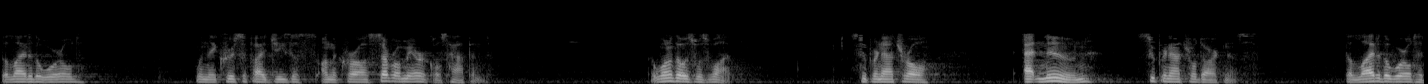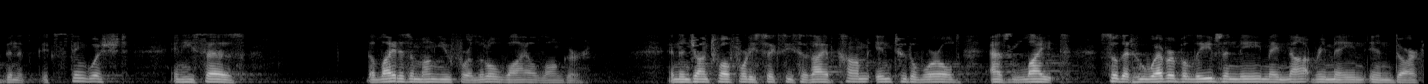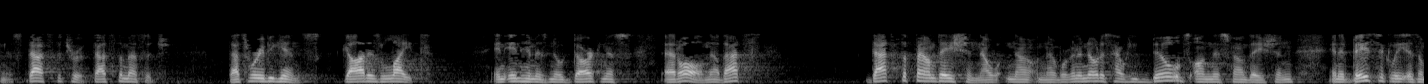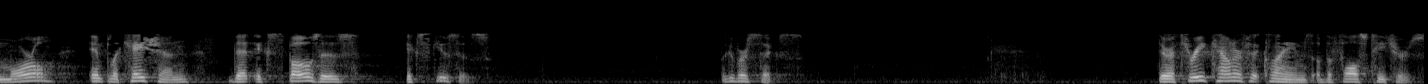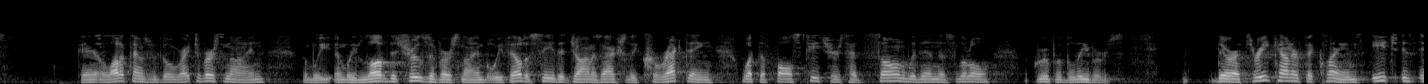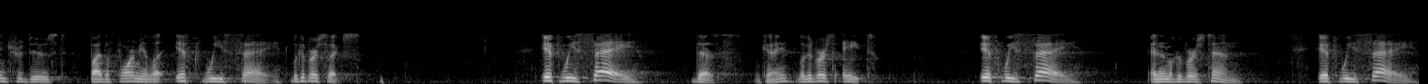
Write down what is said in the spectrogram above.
the light of the world? When they crucified Jesus on the cross, several miracles happened. But one of those was what? Supernatural, at noon, supernatural darkness. The light of the world had been extinguished, and he says, The light is among you for a little while longer. And then John 12:46 he says, "I have come into the world as light so that whoever believes in me may not remain in darkness." That's the truth. That's the message. That's where he begins. God is light, and in him is no darkness at all. Now that's that's the foundation. Now, now, now we're going to notice how he builds on this foundation, and it basically is a moral implication that exposes excuses. Look at verse 6. There are three counterfeit claims of the false teachers. Okay, a lot of times we go right to verse 9, and we, and we love the truths of verse 9, but we fail to see that John is actually correcting what the false teachers had sown within this little group of believers. There are three counterfeit claims. Each is introduced by the formula, if we say. Look at verse 6. If we say this, okay? Look at verse 8. If we say, and then look at verse 10 if we say.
